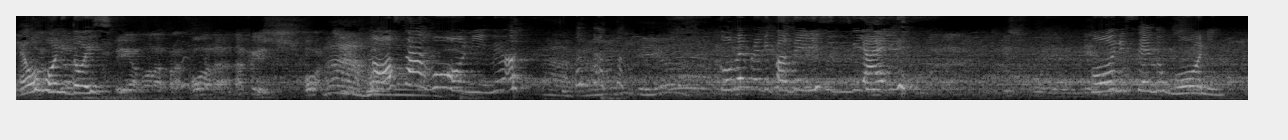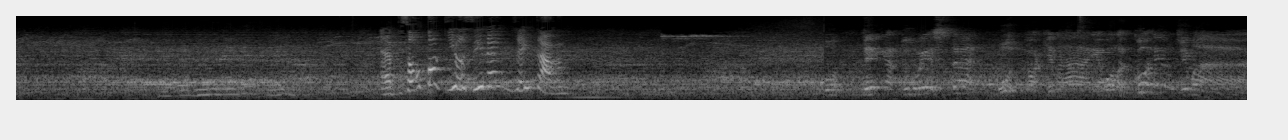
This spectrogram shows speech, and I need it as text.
é o Rony 2. E a bola pra fora, na. Ah, Nossa, Rony! Meu... Ah, Como é pra ele fazer isso, desviar ele? Rony sendo Rony. É só um toquinho assim, né? Já entrava. Tem a Tuesta, o toque na área, a bola correu demais.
